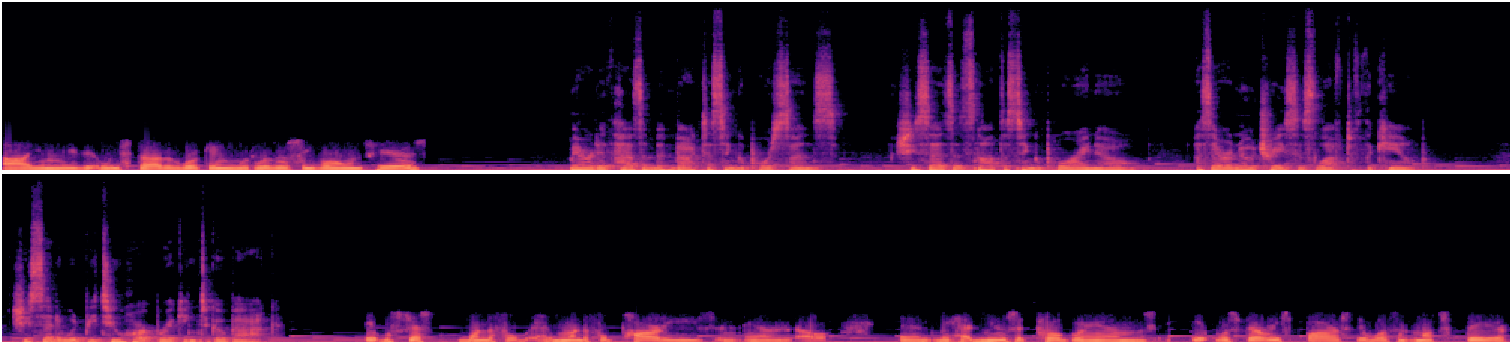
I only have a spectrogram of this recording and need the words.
I immediately started working with literacy volunteers. Meredith hasn't been back to Singapore since. She says it's not the Singapore I know, as there are no traces left of the camp. She said it would be too heartbreaking to go back. It was just wonderful. We had wonderful parties and and uh, and we had music programs. It was very sparse. There wasn't much there,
